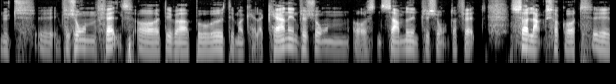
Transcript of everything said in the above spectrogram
nyt. Øh, inflationen faldt, og det var både det, man kalder kerneinflationen, og også den samlede inflation, der faldt. Så langt, så godt. Øh,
